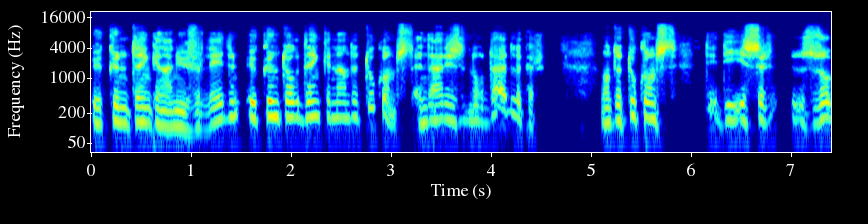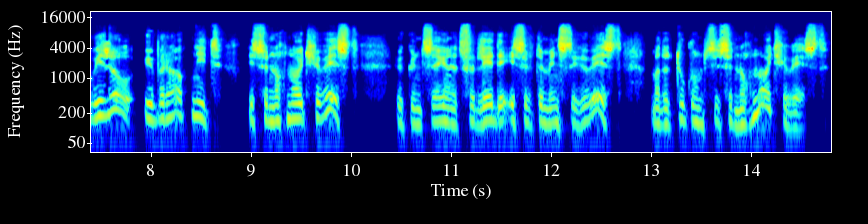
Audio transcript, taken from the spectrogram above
U kunt denken aan uw verleden, u kunt ook denken aan de toekomst. En daar is het nog duidelijker. Want de toekomst, die, is er sowieso, überhaupt niet. Is er nog nooit geweest. U kunt zeggen, het verleden is er tenminste geweest, maar de toekomst is er nog nooit geweest.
